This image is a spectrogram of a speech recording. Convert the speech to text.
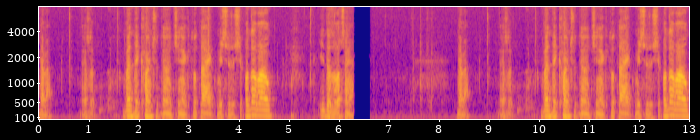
Dobra. Także będę kończył ten odcinek tutaj. Myślę, że się podobał. I do zobaczenia. Dobra. Także będę kończył ten odcinek tutaj. Myślę, że się podobał.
